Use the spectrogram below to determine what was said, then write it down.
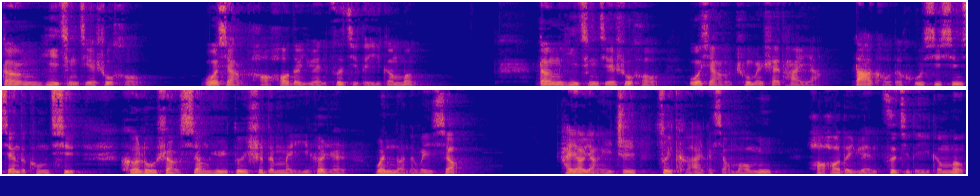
等疫情结束后，我想好好的圆自己的一个梦。等疫情结束后，我想出门晒太阳，大口的呼吸新鲜的空气，和路上相遇对视的每一个人温暖的微笑。还要养一只最可爱的小猫咪，好好的圆自己的一个梦。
